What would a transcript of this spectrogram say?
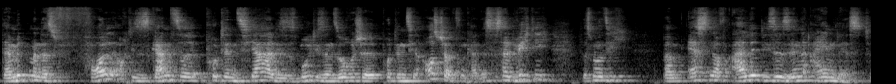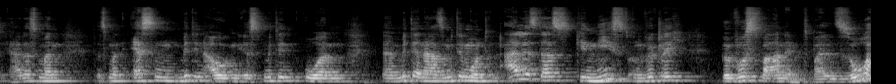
damit man das voll, auch dieses ganze Potenzial, dieses multisensorische Potenzial ausschöpfen kann, ist es halt wichtig, dass man sich beim Essen auf alle diese Sinne einlässt. Ja, dass, man, dass man Essen mit den Augen isst, mit den Ohren, äh, mit der Nase, mit dem Mund und alles das genießt und wirklich bewusst wahrnimmt. Weil so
